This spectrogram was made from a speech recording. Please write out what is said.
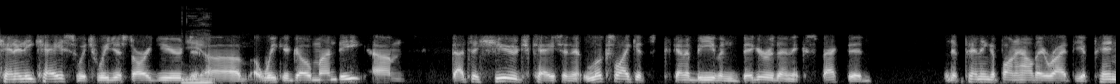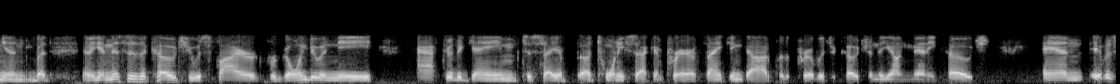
Kennedy case, which we just argued uh, a week ago Monday, um, that's a huge case, and it looks like it's going to be even bigger than expected depending upon how they write the opinion. But and again, this is a coach who was fired for going to a knee after the game to say a, a 20 second prayer thanking God for the privilege of coaching the young men he coached. And it was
